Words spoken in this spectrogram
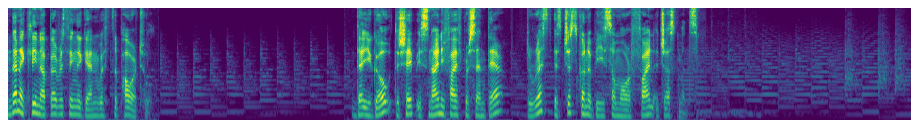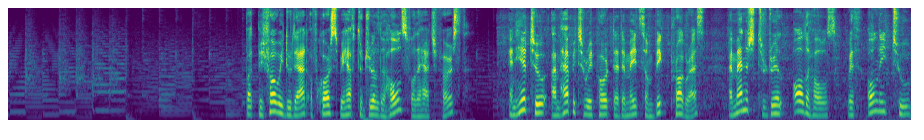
And then I clean up everything again with the power tool. There you go, the shape is 95% there. The rest is just gonna be some more fine adjustments. But before we do that, of course, we have to drill the holes for the hatch first. And here too, I'm happy to report that I made some big progress. I managed to drill all the holes with only two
